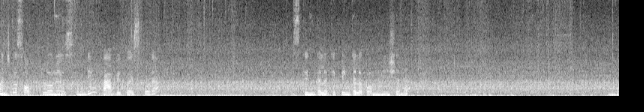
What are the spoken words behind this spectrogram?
మంచిగా సాఫ్ట్లోనే వస్తుంది ఫ్యాబ్రిక్ వైస్ కూడా. స్కిన్ కలర్కి పింక్ కలర్ కాంబినేషన్. ఇంకా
